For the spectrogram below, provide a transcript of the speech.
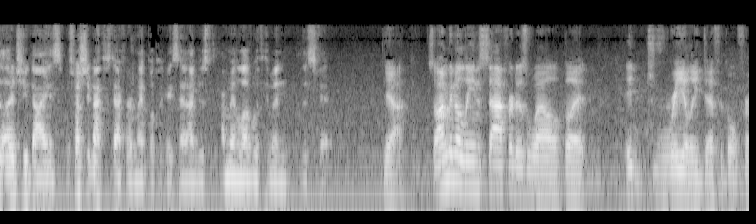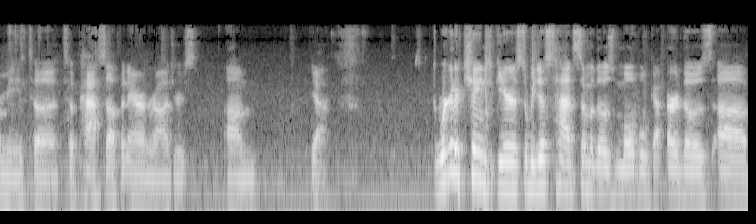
other two guys, especially Matthew Stafford in my book. Like I said, I'm just I'm in love with him in this fit. Yeah, so I'm going to lean Stafford as well, but it's really difficult for me to to pass up an Aaron Rodgers. Um, yeah, we're going to change gears. So we just had some of those mobile guys, or those uh,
